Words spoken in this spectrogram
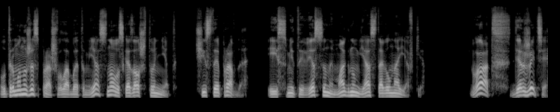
Утром он уже спрашивал об этом. Я снова сказал, что нет. Чистая правда. И Смит и Вессон и Магнум я оставил на явке. «Вот, держите».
